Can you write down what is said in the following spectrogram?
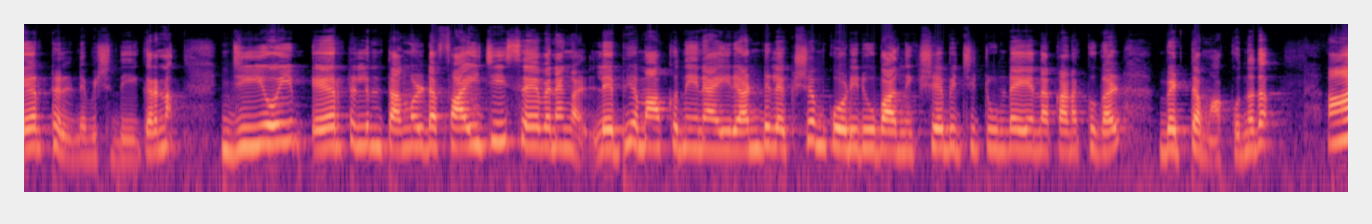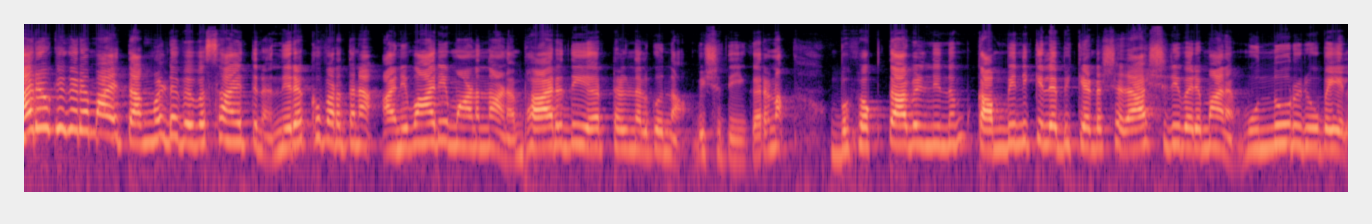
എയർടെലിന്റെ വിശദീകരണം. ജിയോയും എയർടെലും തങ്ങളുടെ ഫൈവ് സേവനങ്ങൾ ലഭ്യമാക്കുന്നതിനായി രണ്ട് ലക്ഷം കോടി രൂപ നിക്ഷേപിച്ചിട്ടുണ്ട് എന്ന കണക്കുകൾ വ്യക്തമാക്കുന്നത്. ആരോഗ്യകരമായ തങ്ങളുടെ വ്യവസായത്തിന് നിരക്ക് വർധന അനിവാര്യമാണെന്നാണ് ഭാരതി എയർടെൽ നൽകുന്ന വിശദീകരണം. ഉപഭോക്താവിൽ നിന്നും കമ്പനിക്ക് ലഭിക്കേണ്ട ശരാശരി വരുമാനം മുന്നൂറ് രൂപയിൽ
